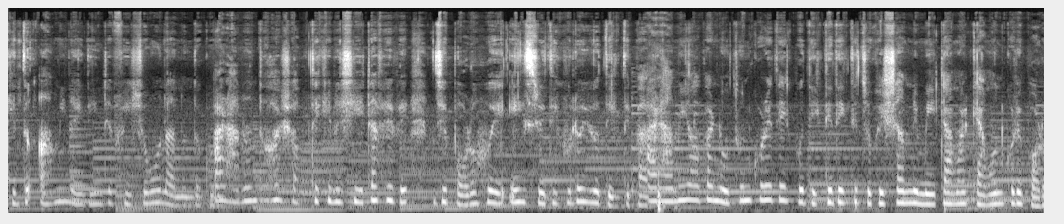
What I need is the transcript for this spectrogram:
কিন্তু আমি না এই দিনটা ভীষণ আনন্দ করি। আর আনন্দ হয় সব থেকে বেশি এটা ভেবে যে বড় হয়ে এই স্মৃতিগুলোই ও দেখতে পাবে। আর আমিও আবার নতুন করে দেখব দেখতে দেখতে চোখের সামনে মেয়েটা আমার কেমন করে বড়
